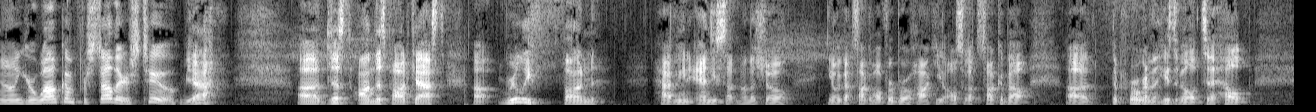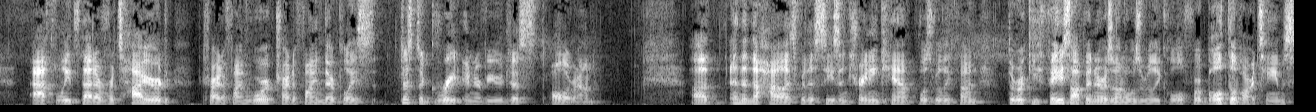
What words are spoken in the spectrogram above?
Oh, you're welcome for Stothers too. Yeah. Uh, just on this podcast, uh, really fun having Andy Sutton on the show. You know, we got to talk about Verbro hockey. Also got to talk about uh, the program that he's developed to help athletes that have retired try to find work, try to find their place. Just a great interview, just all around. Uh, and then the highlights for this season training camp was really fun. The rookie face off in Arizona was really cool for both of our teams.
